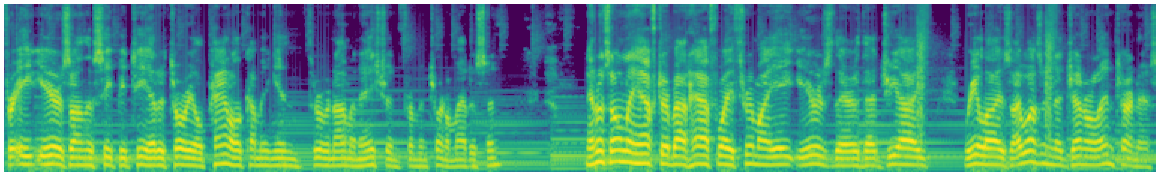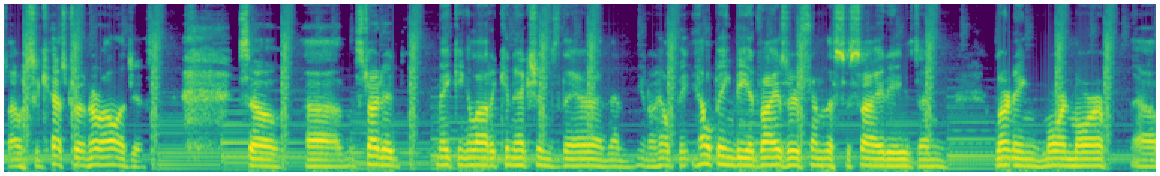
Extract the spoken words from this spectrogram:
for eight years on the CPT editorial panel coming in through a nomination from internal medicine. And it was only after about halfway through my eight years there that GI realized I wasn't a general internist, I was a gastroenterologist. So uh, started making a lot of connections there, and then you know helping helping the advisors from the societies and learning more and more. Uh,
